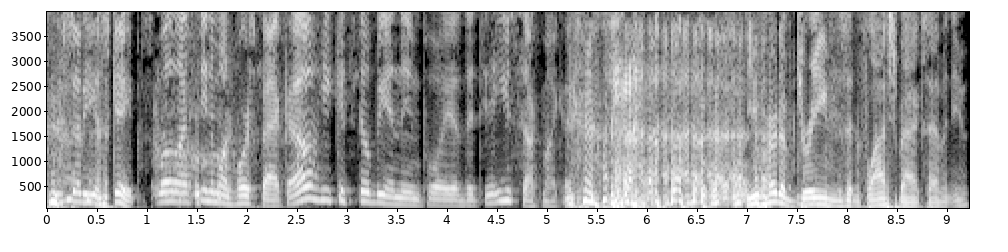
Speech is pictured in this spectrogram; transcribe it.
Who said he escaped? well i've seen him on horseback oh he could still be in the employ of the you suck micah You've heard of dreams and flashbacks, haven't you?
